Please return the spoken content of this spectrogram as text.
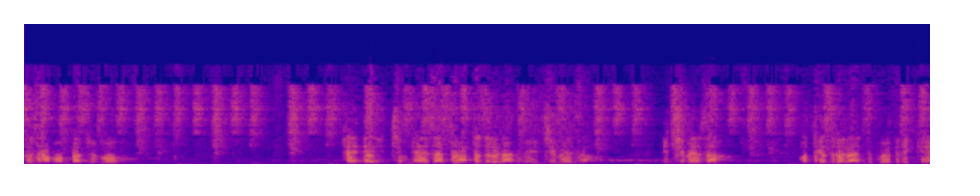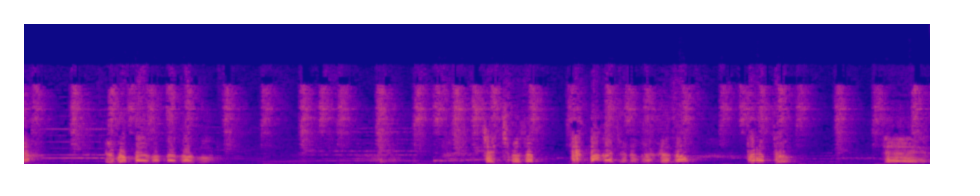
또 4번 봐주고. 자 이제 이쯤에서 트로트 들어가는 거예요 이쯤에서. 이쯤에서 어떻게 들어가는지 보여드릴게요 1번 발 건너가고. 자 이쯤에서 탁 막아주는 거야. 그래서 트로트. 이제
